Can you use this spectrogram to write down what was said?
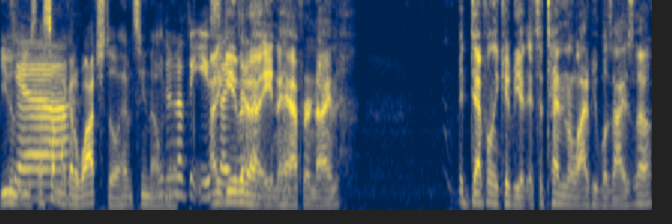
Eden of the East that's something I gotta watch still I haven't seen that one yet. Eden yet. of the East. I gave it did- a eight and a half or a nine. It definitely could be. A, it's a ten in a lot of people's eyes, though.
